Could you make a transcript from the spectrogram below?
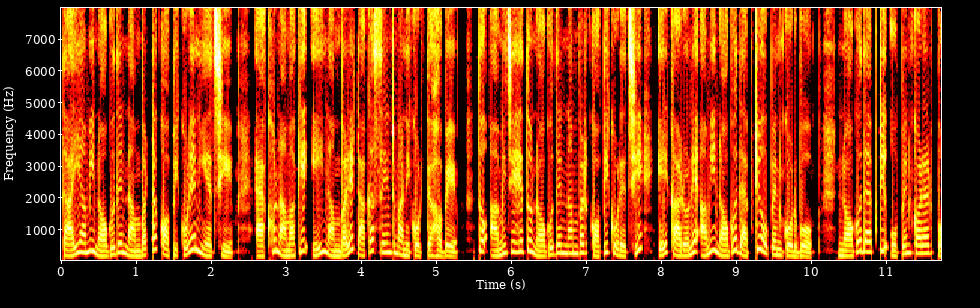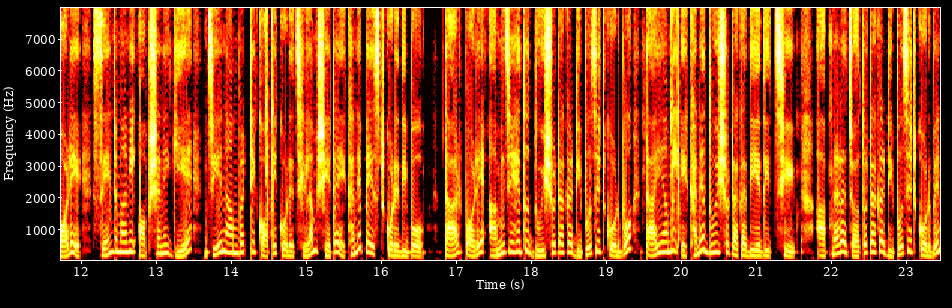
তাই আমি নগদের নাম্বারটা কপি করে নিয়েছি। এখন আমাকে এই নাম্বারে টাকা সেন্ড মানি করতে হবে। তো আমি যেহেতু নগদের নাম্বার কপি করেছি, এ কারণে আমি নগদ অ্যাপটি ওপেন করব। নগদ অ্যাপটি ওপেন করার পরে সেন্ড মানি অপশানে গিয়ে যে নাম্বারটি কপি করেছিলাম সেটা এখানে পেস্ট করে দিব। তারপরে আমি যেহেতু দুইশো টাকা ডিপোজিট করব, তাই আমি এখানে দুইশো টাকা দিয়ে দিচ্ছি। আপনারা যত টাকা ডিপোজিট করবেন,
